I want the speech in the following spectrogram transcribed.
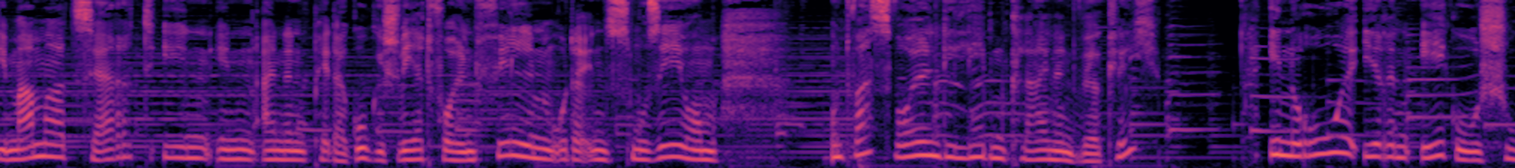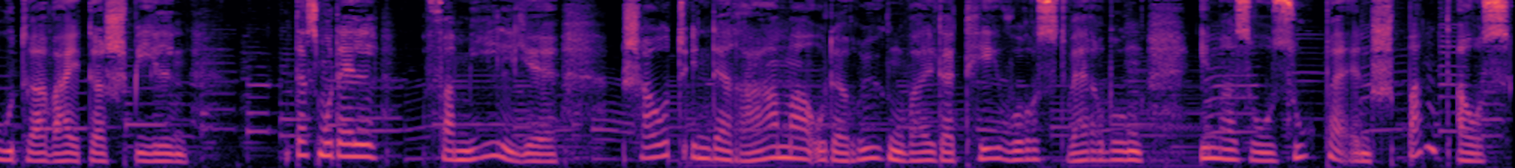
Die Mama zerrt ihn in einen pädagogisch wertvollen Film oder ins Museum. Und was wollen die lieben Kleinen wirklich? In Ruhe ihren Ego-Shooter weiterspielen. Das Modell Familie schaut in der Rama oder Rügenwalder Teewurst-Werbung immer so super entspannt aus.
